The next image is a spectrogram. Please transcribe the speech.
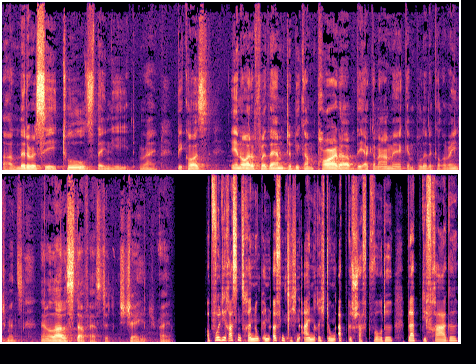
uh, literacy tools they need, right? Because in order for them to become part of the economic and political arrangements, then a lot of stuff has to change, right? Obwohl die Rassentrennung in öffentlichen Einrichtungen abgeschafft wurde, bleibt die Frage,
